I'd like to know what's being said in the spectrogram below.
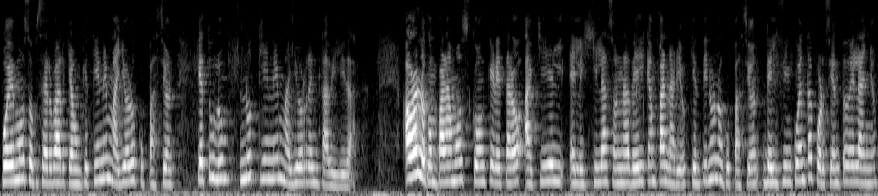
podemos observar que aunque tiene mayor ocupación que Tulum, no tiene mayor rentabilidad. Ahora lo comparamos con Querétaro. Aquí elegí la zona del campanario, quien tiene una ocupación del 50% del año,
